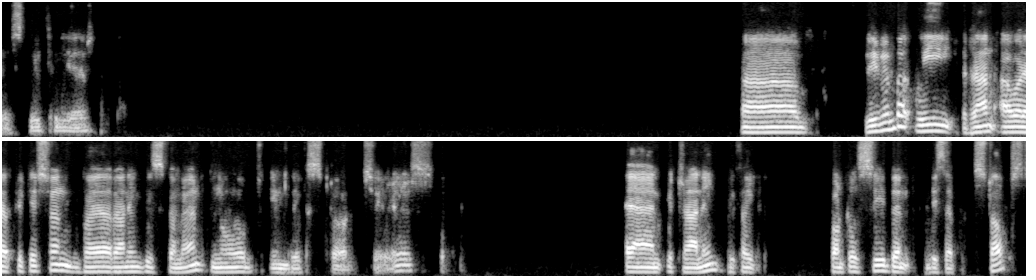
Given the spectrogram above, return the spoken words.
it here. Um, remember, we run our application via running this command node index.js. And it's running, if I control C, then this app stops.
